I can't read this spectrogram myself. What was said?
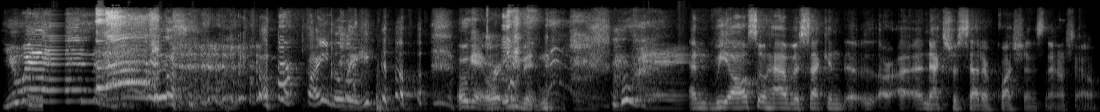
You win. Finally. okay, we're even. And we also have a second, uh, uh, an extra set of questions now, so,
